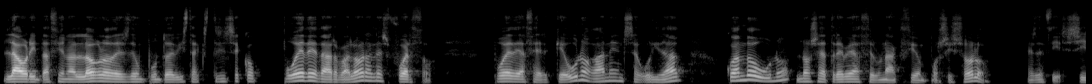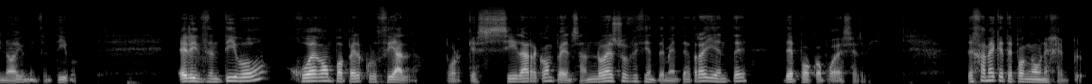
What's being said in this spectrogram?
La orientación al logro desde un punto de vista extrínseco puede dar valor al esfuerzo, puede hacer que uno gane en seguridad cuando uno no se atreve a hacer una acción por sí solo, es decir, si no hay un incentivo. El incentivo juega un papel crucial, porque si la recompensa no es suficientemente atrayente, de poco puede servir. Déjame que te ponga un ejemplo.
